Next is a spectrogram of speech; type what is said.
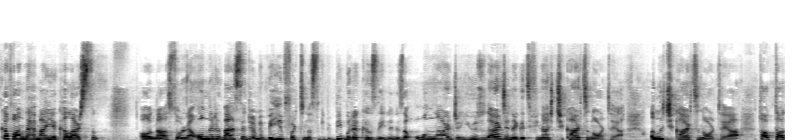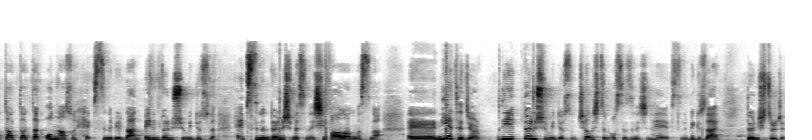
Kafanda hemen yakalarsın. Ondan sonra onları ben size diyorum ya beyin fırtınası gibi bir bırakın zihninize onlarca, yüzlerce negatif inanç çıkartın ortaya. Anı çıkartın ortaya. Tak tak tak tak tak. Ondan sonra hepsini birden benim dönüşüm videosuyla hepsinin dönüşmesine, şifalanmasına e, niyet ediyorum deyip dönüşüm videosunu çalıştırın. O sizin için hepsini bir güzel dönüştürecek.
